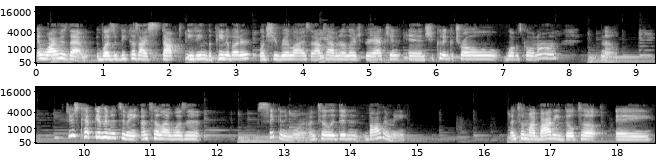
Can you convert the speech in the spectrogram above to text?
And why was that? Was it because I stopped eating the peanut butter when she realized that I was having an allergic reaction and she couldn't control what was going on? No. She just kept giving it to me until I wasn't sick anymore, until it didn't bother me. Until my body built up a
